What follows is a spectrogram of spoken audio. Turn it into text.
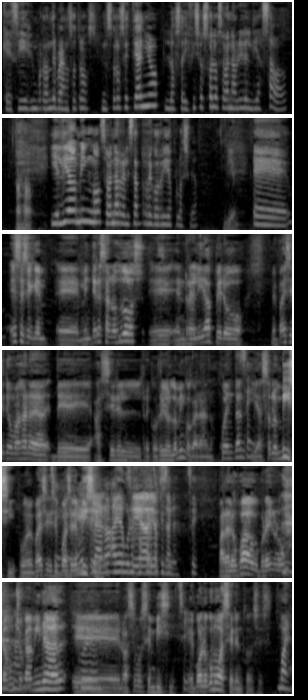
que sí es importante para nosotros. Nosotros este año los edificios solo se van a abrir el día sábado Ajá, y el día domingo se van a realizar recorridos por la ciudad. Bien. Eh, Ese es el que eh, me interesan los dos, eh, en realidad, pero me parece que tengo más ganas de, de hacer el recorrido el domingo, que ahora nos cuentan, Sí. y hacerlo en bici, porque me parece que se puede hacer en bici. Claro, hay algunas Sí, hay que. Para los vagos, que por ahí no nos gusta mucho caminar, eh, lo hacemos en bici. Sí. Eh, bueno, ¿cómo va a ser entonces? Bueno,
